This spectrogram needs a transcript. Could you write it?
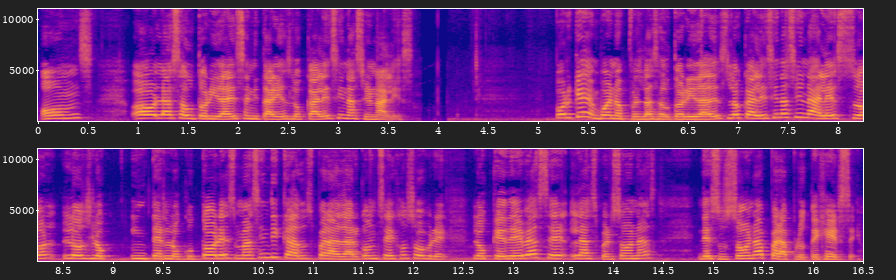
OMS o las autoridades sanitarias locales y nacionales. ¿Por qué? Bueno, pues las autoridades locales y nacionales son los interlocutores más indicados para dar consejos sobre lo que debe hacer las personas de su zona para protegerse.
